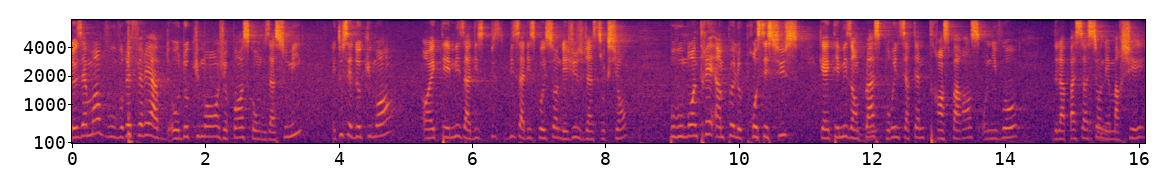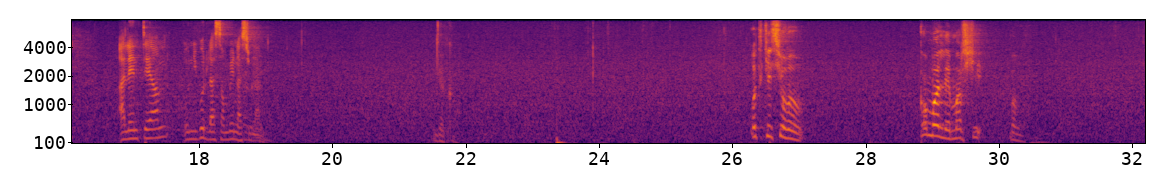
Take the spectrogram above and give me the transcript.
Deuxièmement, vous vous référez aux documents, je pense, qu'on vous a soumis. Et tous ces documents ont été mis à, mis à disposition des juges d'instruction pour vous montrer un peu le processus qui a été mis en place pour une certaine transparence au niveau de la passation des marchés à l'interne au niveau de l'Assemblée nationale. D'accord. Autre question. Comment les marchés...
